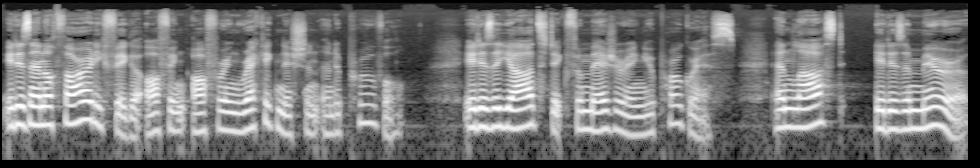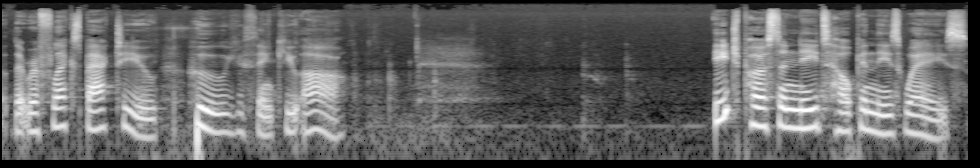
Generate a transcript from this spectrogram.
It is an authority figure offering, offering recognition and approval. It is a yardstick for measuring your progress. And last, it is a mirror that reflects back to you who you think you are. Each person needs help in these ways.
